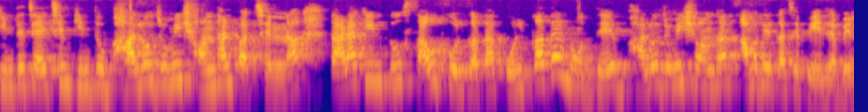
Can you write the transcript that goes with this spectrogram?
কিনতে চাইছেন কিন্তু ভালো জমির সন্ধান পাচ্ছেন না, তারা কিন্তু সাউথ কলকাতা, কলকাতার মধ্যে ভালো জমির সন্ধান আমাদের কাছে পেয়ে যাবেন।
